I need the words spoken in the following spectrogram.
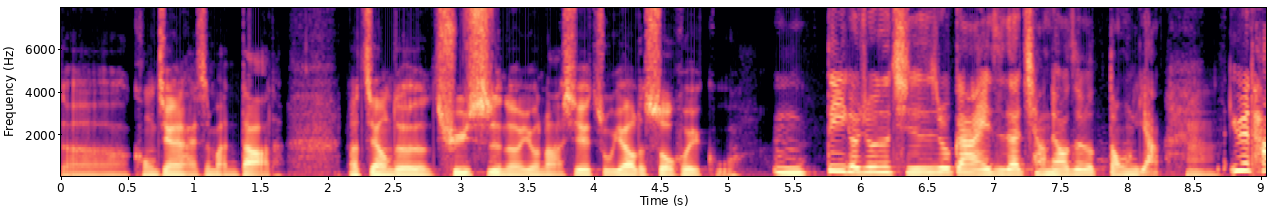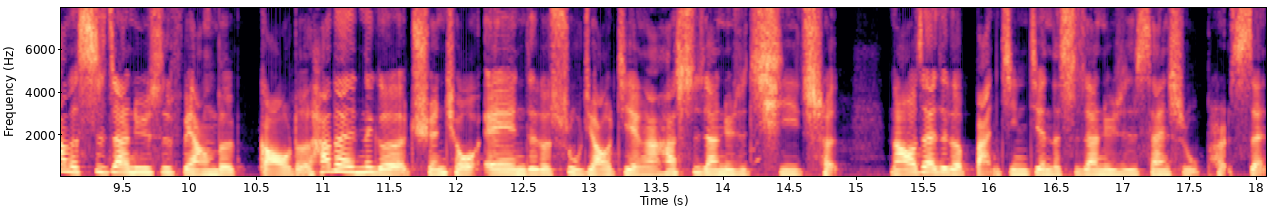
呃空间还是蛮大的。那这样的趋势呢，有哪些主要的受惠股？嗯，第一个就是其实就刚才一直在强调这个东阳，嗯，因为它的市占率是非常的高的，它在那个全球 A N 这个塑胶件啊，它市占率是七成。然后在这个钣金件的市占率是三十五 percent，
